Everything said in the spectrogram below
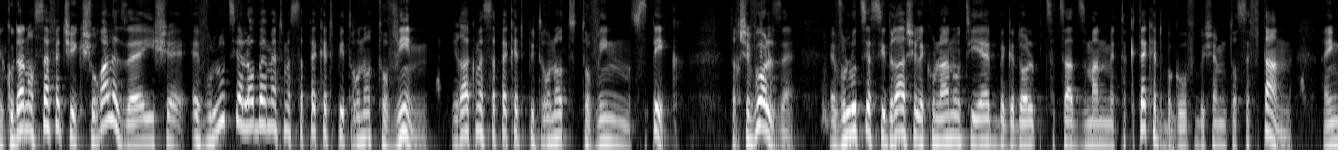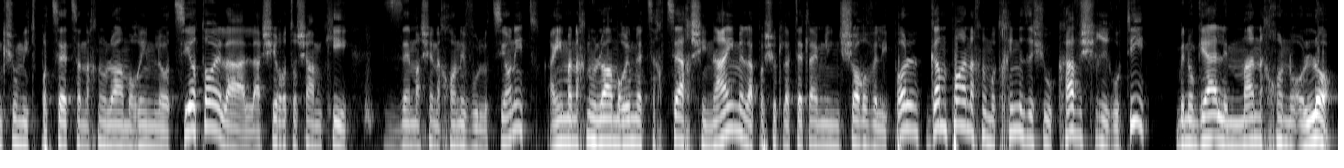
נקודה נוספת שהיא קשורה לזה היא שאבולוציה לא באמת מספקת פתרונות טובים, היא רק מספקת פתרונות טובים מספיק. תחשבו על זה, אבולוציה סדרה שלכולנו תהיה בגדול פצצת זמן מתקתקת בגוף בשם תוספתן. האם כשהוא מתפוצץ אנחנו לא אמורים להוציא אותו, אלא להשאיר אותו שם כי זה מה שנכון אבולוציונית? האם אנחנו לא אמורים לצחצח שיניים, אלא פשוט לתת להם לנשור וליפול? גם פה אנחנו מותחים איזשהו קו שרירותי בנוגע למה נכון או לא.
